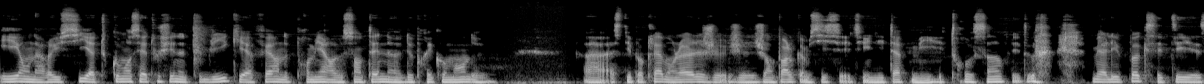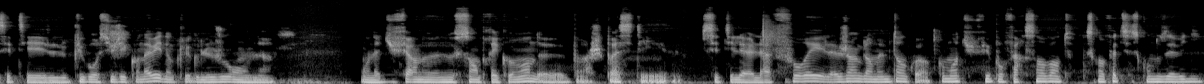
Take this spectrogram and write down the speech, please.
Et on a réussi à tout commencer à toucher notre public et à faire notre première centaine de précommandes à, cette époque-là. Bon là, je- je- j'en parle comme si c'était une étape mais trop simple et tout. Mais à l'époque, c'était le plus gros sujet qu'on avait. Donc le, jour où on a on a dû faire nos, nos 100 précommandes. euh, ben, je sais pas, c'était la, forêt et la jungle en même temps quoi. Comment tu fais pour faire 100 ventes Parce qu'en fait, c'est ce qu'on nous avait dit.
